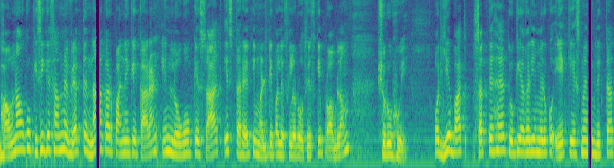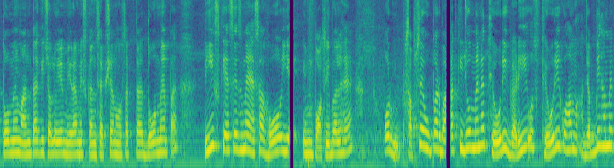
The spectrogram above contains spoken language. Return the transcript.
भावनाओं को किसी के सामने व्यक्त ना कर पाने के कारण इन लोगों के साथ इस तरह की मल्टीपल स्क्लेरोसिस की प्रॉब्लम शुरू हुई। और ये बात सत्य है क्योंकि अगर ये मेरे को एक केस में दिखता तो मैं मानता कि चलो ये मेरा मिसकंसेप्शन हो सकता है दो में, पर तीस केसेस में ऐसा हो ये इम्पॉसिबल है। और सबसे ऊपर बात की जो मैंने थ्योरी गढ़ी, उस थ्योरी को हम, जब भी हम एक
